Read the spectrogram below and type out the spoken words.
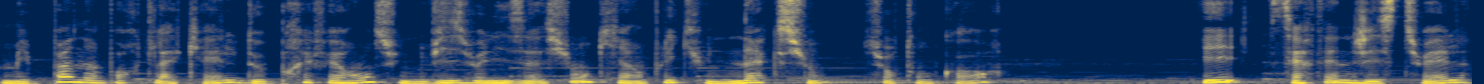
mais pas n'importe laquelle, de préférence une visualisation qui implique une action sur ton corps, et certaines gestuelles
